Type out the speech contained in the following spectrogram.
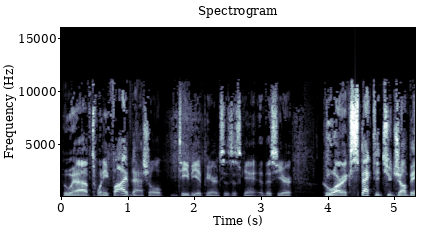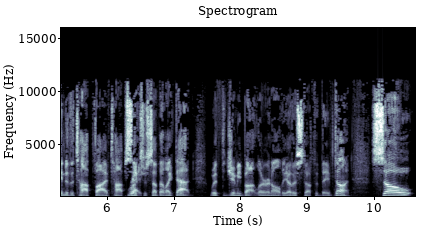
who have 25 national TV appearances this game this year, who are expected to jump into the top five, top six, Right. or something like that with Jimmy Butler and all the other stuff that they've done. So,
